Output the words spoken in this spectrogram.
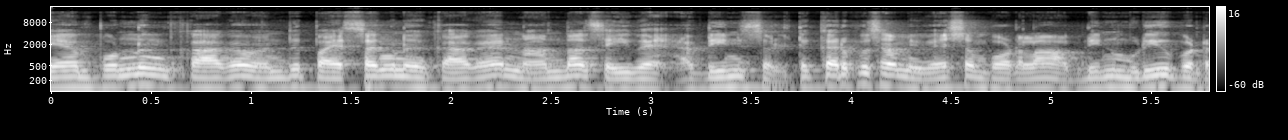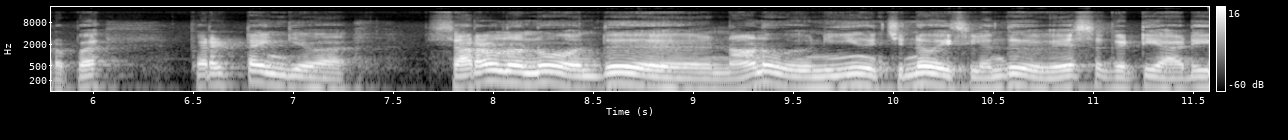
என் பொண்ணுக்காக வந்து பசங்களுக்காக நான் தான் செய்வேன் அப்படின்னு சொல்லிட்டு கருப்புசாமி வேஷம் போடலாம் அப்படின்னு முடிவு பண்ணுறப்ப கரெக்டாக இங்கே சரவணனும் வந்து நானும் நீயும் சின்ன வயசுலேருந்து வேஷம் கட்டி ஆடி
